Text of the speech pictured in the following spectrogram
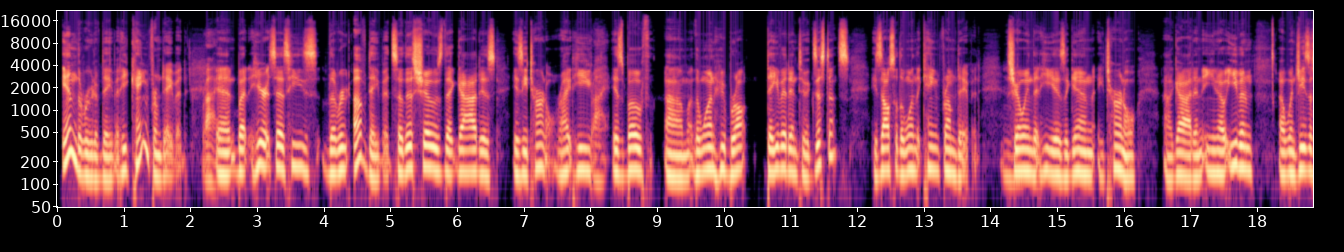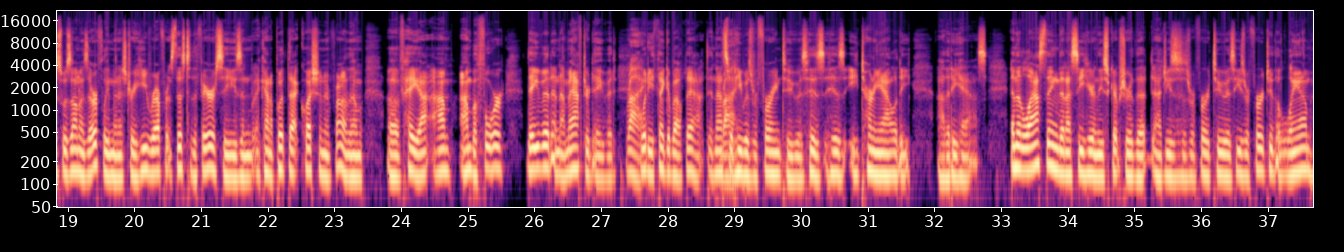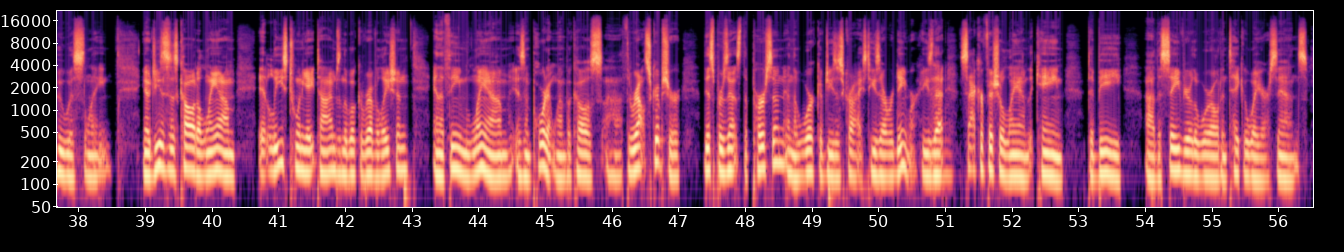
in the root of David. He came from David. Right. And but here it says he's the root of David. So this shows that God is is eternal, right? He Right. is both um, the one who brought David into existence. He's also the one that came from David, Mm-hmm. showing that he is again eternal uh, God. And you know, even uh, when Jesus was on his earthly ministry, he referenced this to the Pharisees and, and kind of put that question in front of them of, "Hey, I, I'm I'm before David and I'm after David. Right. What do you think about that?" And that's what he was referring to is his his eternality uh, that he has. And then the last thing that I see here in the scripture that uh, Jesus is referred to is he's referred to the Lamb who was slain. You know, Jesus is called a lamb at least 28 times in the book of Revelation, and the theme lamb is an important one because uh, throughout scripture, this presents the person and the work of Jesus Christ. He's our Redeemer, He's that sacrificial lamb that came to be uh, the Savior of the world and take away our sins.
